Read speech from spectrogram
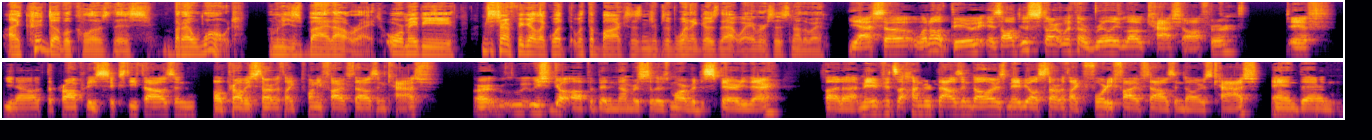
I could double close this, but I won't? I'm going to just buy it outright. Or maybe I'm just trying to figure out like what what the box is in terms of when it goes that way versus another way. Yeah. So what I'll do is I'll just start with a really low cash offer. If you know if the property's sixty thousand, I'll probably start with like twenty five thousand cash. Or we should go up a bit in numbers so there's more of a disparity there. But uh, maybe if it's hundred thousand dollars, maybe I'll start with like forty five thousand dollars cash, and then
